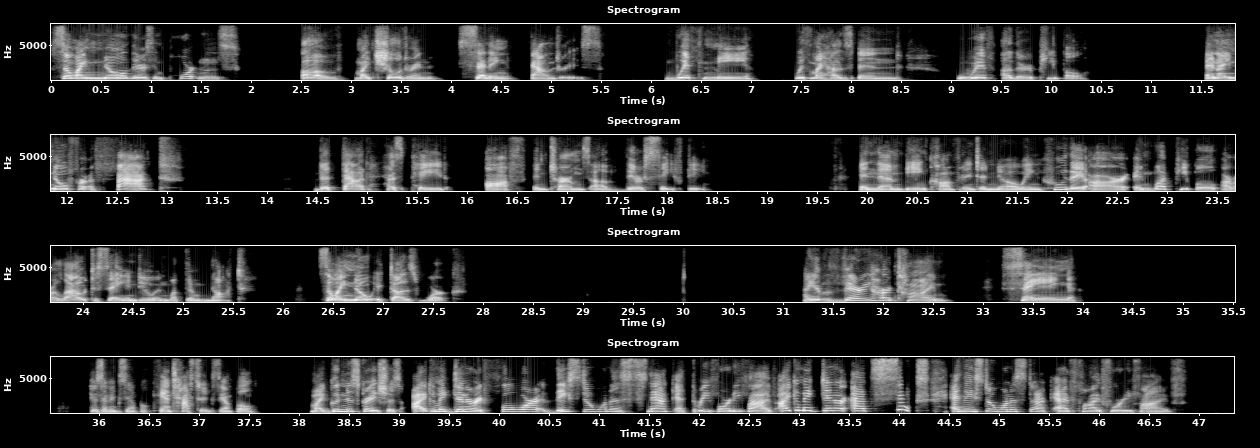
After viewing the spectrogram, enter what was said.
So I know there's importance of my children setting boundaries with me, with my husband, with other people. And I know for a fact that that has paid off in terms of their safety and them being confident and knowing who they are and what people are allowed to say and do and what they're not. So I know it does work. I have a very hard time saying, here's an example, fantastic example. My goodness gracious, I can make dinner at four. They still want to snack at 345. I can make dinner at six and they still want to snack at 545.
